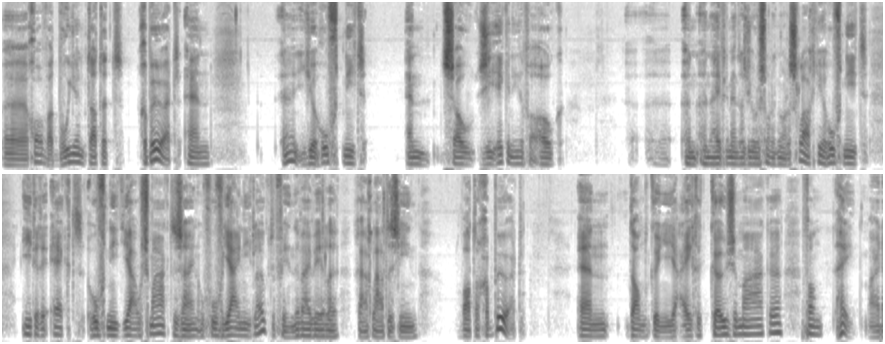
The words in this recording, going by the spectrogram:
uh, goh, wat boeiend dat het gebeurt. En uh, je hoeft niet, en zo zie ik in ieder geval ook een, een evenement als Eurosonic Noorderslag. Je hoeft niet, iedere act hoeft niet jouw smaak te zijn of hoef jij niet leuk te vinden. Wij willen graag laten zien wat er gebeurt. En dan kun je je eigen keuze maken van, hé, hey, maar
